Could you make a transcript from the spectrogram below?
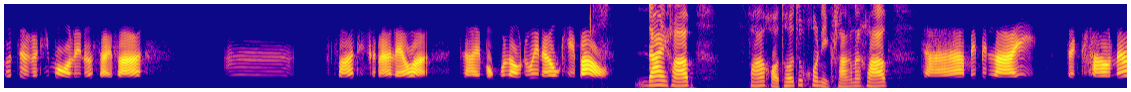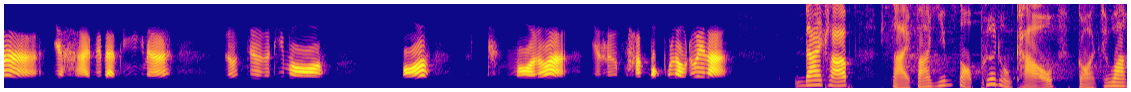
ก็เจอกันที่มอเลยเนาะสายฟ้าอืม ฟ้าถึงคณะแล้วอะไลน์บอกพวกเราด้วยนะโอเคเปล่าได้ครับ ฟ้าขอโทษทุกคนอีกครั้งนะครับ จ้าไม่เป็นไร แต่คราวหน้าอย่าหายไปแบบนี้อีกนะ แล้วเจอกันที่มออ๋อถึงมอแล้วอะอย่าลืมทักบอกพวกเราด้วยล่ะ ได้ครับ สายฟ้ายิ้มตอบเพื่อนของเขาก่อนจะวาง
